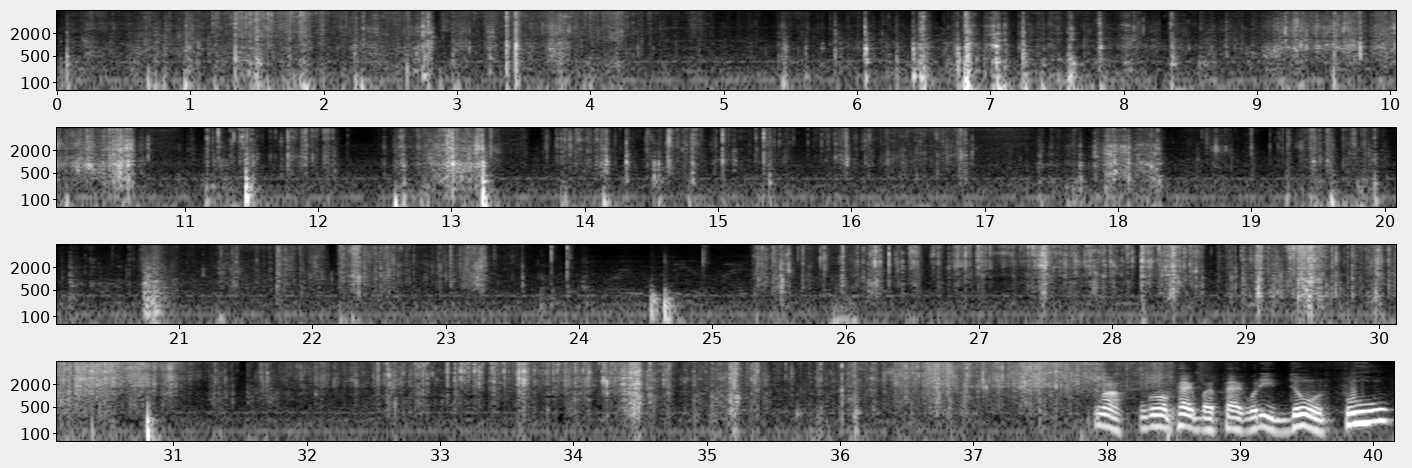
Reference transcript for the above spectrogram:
Ah, I'm going pack by pack. What are you doing, fool?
